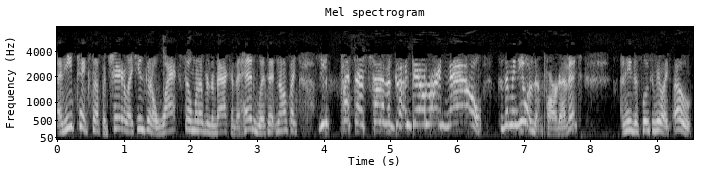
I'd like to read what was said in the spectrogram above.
and he picks up a chair like he's going to whack someone over the back of the head with it. And I was like, you put that son of a gun down right now. Because, I mean, he wasn't part of it. And he just looked at me like, oh,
